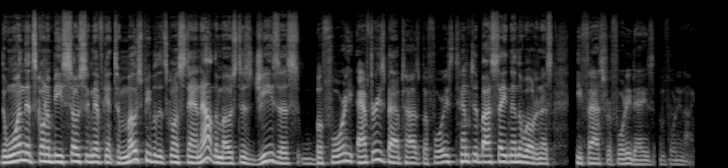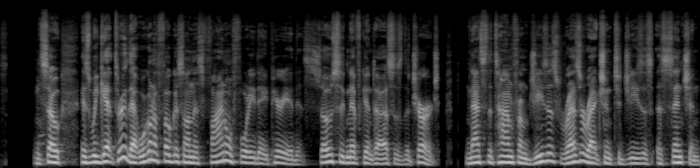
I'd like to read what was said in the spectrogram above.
the one that's going to be so significant to most people that's going to stand out the most is Jesus before he, after he's baptized, before he's tempted by Satan in the wilderness, he fasts for 40 days and 40 nights. And so, as we get through that, we're going to focus on this final 40 day period that's so significant to us as the church. And that's the time from Jesus' resurrection to Jesus' ascension,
